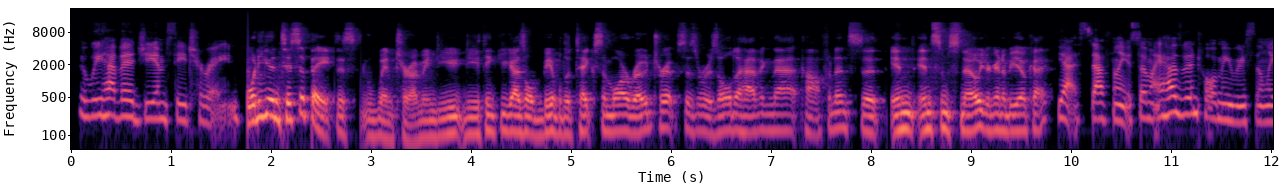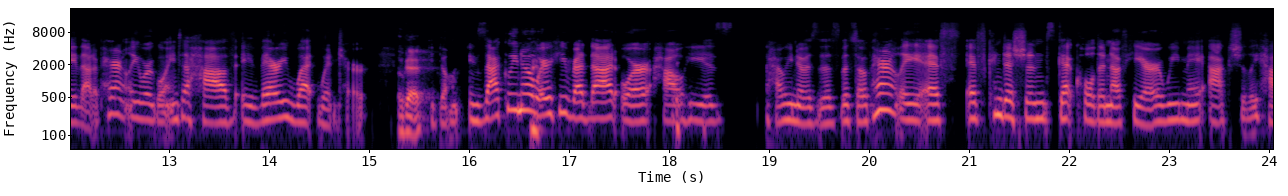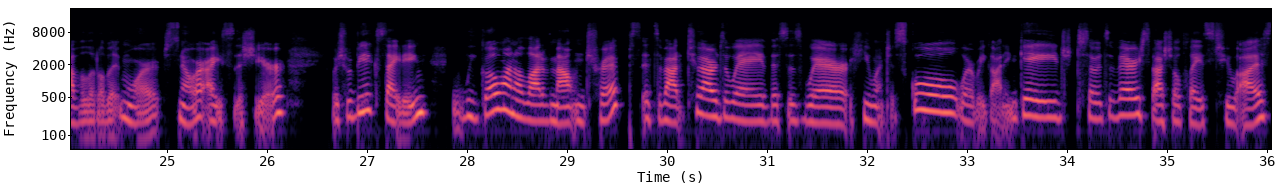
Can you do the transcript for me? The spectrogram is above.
we have a GMC Terrain. What do you anticipate this winter? I mean, do you do you think you guys will be able to take some more road trips as a result of having that confidence that in in some snow you're going to be okay? Yes, definitely. So my husband told me recently that apparently we're going to have a very wet winter. Okay. I don't exactly know where he read that or how he is how he knows this, but so apparently if if conditions get cold enough here, we may actually have a little bit more snow or ice this year, which would be exciting. We go on a lot of mountain trips. It's about 2 hours away. This is where he went to school, where we got engaged, so it's a very special place to us.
